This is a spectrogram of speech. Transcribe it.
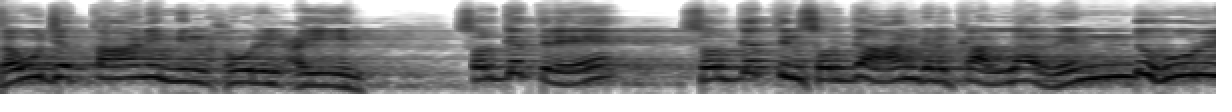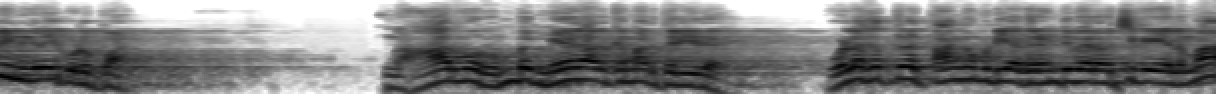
ஜவுஜத்தானி மின் ஹூரில் ஐயின். சொர்க்கத்திலே சொர்க்கத்தின் சொர்க்க ஆண்களுக்கு அல்லாஹ் ரெண்டு ஹூருளின்களை கொடுப்பான். உங்கள் ஆர்வம் ரொம்ப மேலாக இருக்க மாதிரி தெரியுது. உலகத்தில் தாங்க முடியாது ரெண்டு பேரை வச்சுக்க இயலுமா?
